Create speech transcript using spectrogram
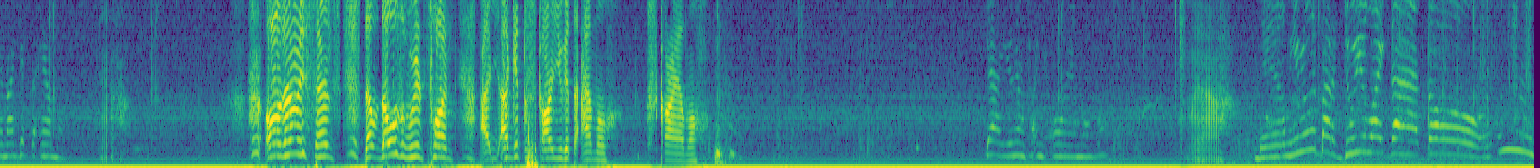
and I get the ammo. Oh, that makes sense. That that was a weird pun. I I get the scar, you get the ammo. Scar ammo. Yeah, you're gonna find your own ammo. bro. Yeah. Damn, you really about to do you like that, though. Mm.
